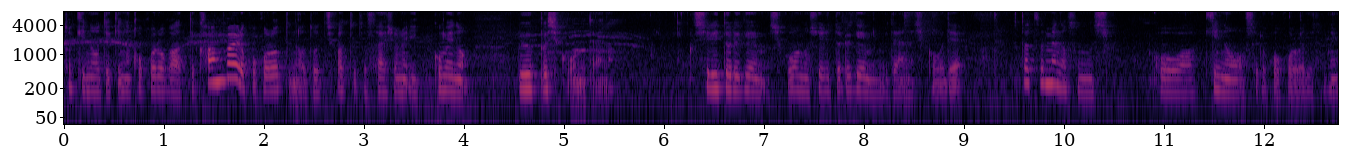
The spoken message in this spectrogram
と機能的な心があって考える心っていうのはどっちかっていうと最初の1個目のループ思考みたいな。しりとりゲーム思考のしりとりゲームみたいな思考で2つ目のその思考は機能する心ですね。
